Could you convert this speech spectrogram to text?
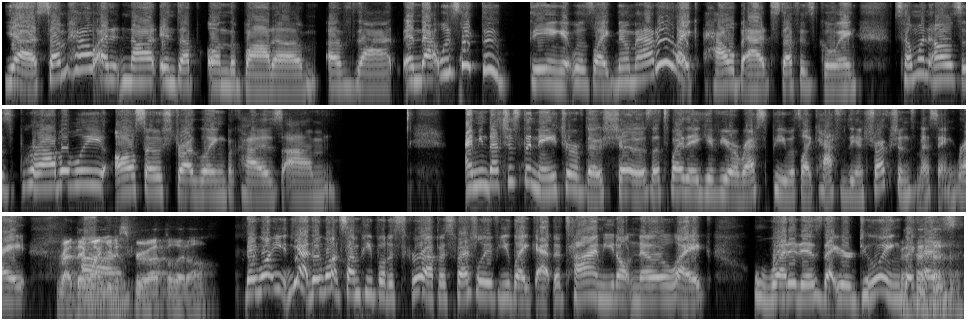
yeah, somehow I did not end up on the bottom of that. And that was like the thing. It was like no matter like how bad stuff is going, someone else is probably also struggling because um I mean, that's just the nature of those shows. That's why they give you a recipe with like half of the instructions missing, right? Right. They want um, you to um, screw up a little they want you yeah they want some people to screw up especially if you like at the time you don't know like what it is that you're doing because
